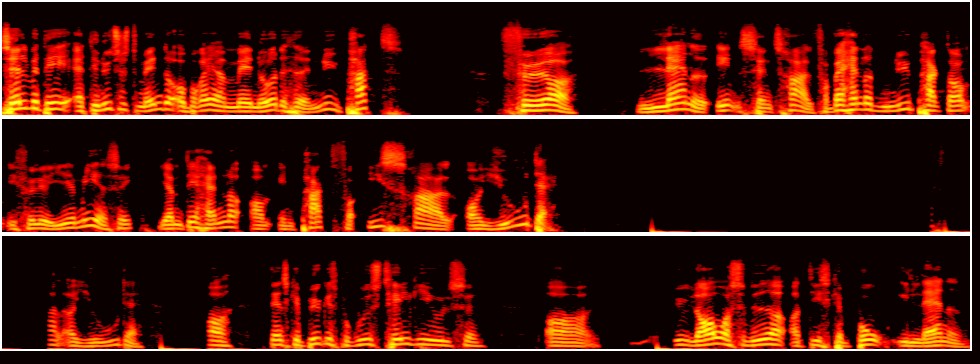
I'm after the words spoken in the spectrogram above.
Selve det, at det nye testamente opererer med noget, der hedder en ny pagt, fører landet ind centralt. For hvad handler den nye pagt om, ifølge Jeremias? Ikke? Jamen det handler om en pagt for Israel og Juda. Israel og Juda. Og den skal bygges på Guds tilgivelse og ny lov og så videre, og de skal bo i landet.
